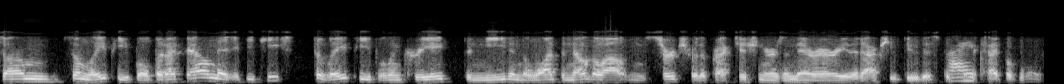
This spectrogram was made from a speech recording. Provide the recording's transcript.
some some lay people, but I found that if you teach the lay people and create the need and the want, then they'll go out and search for the practitioners in their area that actually do this specific Right. type of work,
